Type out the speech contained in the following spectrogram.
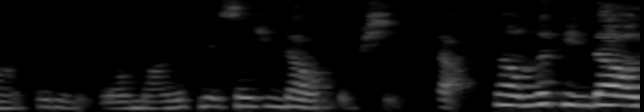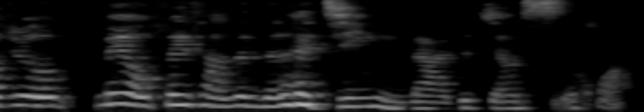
嗯，这里有猫就可以搜寻到我们的频道。那我们的频道就没有非常认真在经营啦，就讲实话。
